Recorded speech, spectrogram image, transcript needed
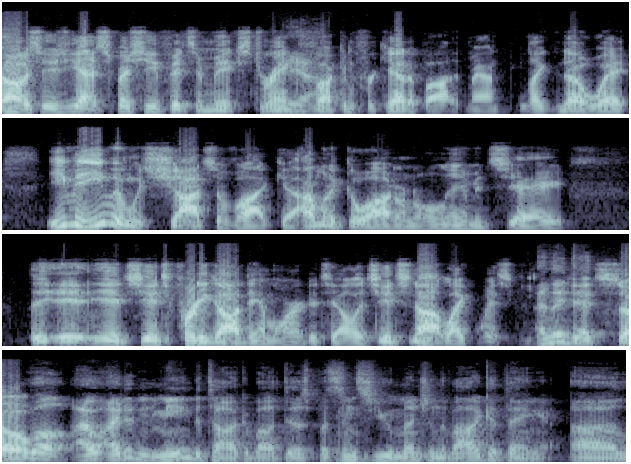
Oh, so, yeah, especially if it's a mixed drink. Yeah. Fucking forget about it, man. Like, no way. Even even with shots of vodka, I'm gonna go out on a limb and say it's it's pretty goddamn hard to tell. It's it's not like whiskey. And they did it's so. Well, I, I, didn't mean to talk about this, but since you mentioned the vodka thing, uh,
